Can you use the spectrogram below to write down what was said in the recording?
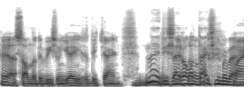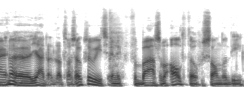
Ja. Sander de Bisonnier is dit jaar Nee, die is er al een tijdje niet meer bij. Maar Nee. ja, dat, dat was ook zoiets. En ik verbaas me altijd over Sander, die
